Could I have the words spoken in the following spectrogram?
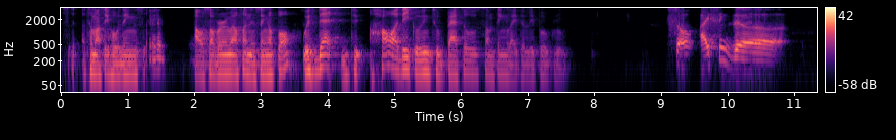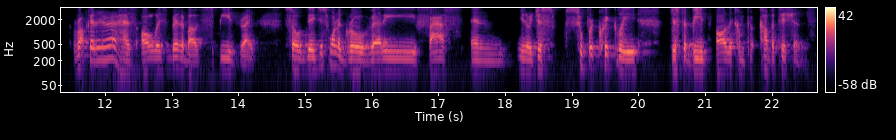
Temasek Holdings, mm-hmm. our sovereign wealth fund in Singapore. With that, do, how are they going to battle something like the Lippo Group? So I think the Rocket Internet has always been about speed, right? So they just want to grow very fast and you know just super quickly, just to beat all the comp- competitions.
